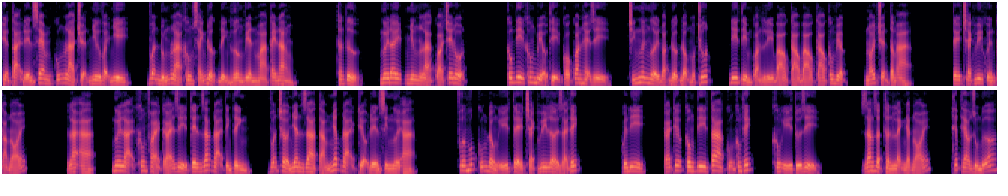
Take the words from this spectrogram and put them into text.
hiện tại đến xem cũng là chuyện như vậy nhi vẫn đúng là không sánh được đỉnh hương viên mà cay năng. Thân tử, ngươi đây nhưng là quá chế độ. Công ty không biểu thị có quan hệ gì chính ngươi người đoạt được động một chút, đi tìm quản lý báo cáo báo cáo công việc, nói chuyện tâm a. Tề trạch huy khuyên cáo nói. Là à ngươi lại không phải cái gì tên giác đại tinh tinh, vẫn chờ nhân ra tám nhất đại kiệu đến xin ngươi a. Phương húc cũng đồng ý tề trạch huy lời giải thích. Quên đi, cái kia công ty ta cũng không thích, không ý tứ gì. Giang giật thần lạnh nhạt nói, tiếp theo dùng nữa.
